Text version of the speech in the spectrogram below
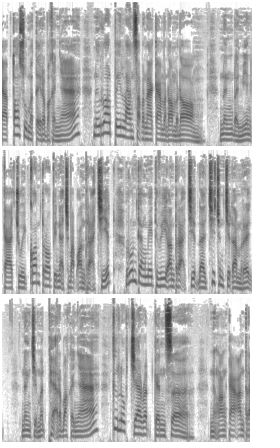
ការតស៊ូមតិរបស់កញ្ញានៅរាល់ពេលឡើងសវនាការម្ដងម្ដងនិងដោយមានការជួយគ្រប់គ្រងពីអ្នកច្បាប់អន្តរជាតិរួមទាំងមេធាវីអន្តរជាតិដែលជាជនជាតិអាមេរិកនិងជាមិត្តភ័ក្តិរបស់កញ្ញាគឺលោក Jared Genser និងអង្គការអន្តរ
